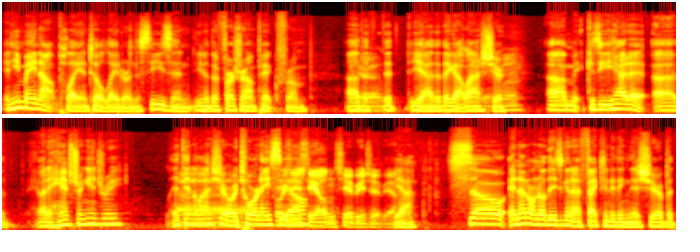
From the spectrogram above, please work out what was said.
and he may not play until later in the season. You know, the first round pick from, uh, Yeah. The, the, yeah, that they got last year, because he had a uh, had a hamstring injury at the end of last year, or he tore an Uh, Tore his ACL. ACL in the championship. Yeah. Yeah. So, and I don't know that he's going to affect anything this year, but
